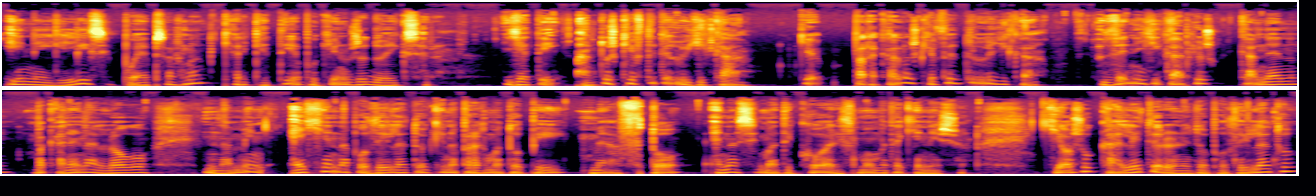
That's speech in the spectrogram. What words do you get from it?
Είναι η λύση που έψαχναν και αρκετοί από εκείνους δεν το ήξεραν. Γιατί αν το σκεφτείτε λογικά, Και παρακαλώ σκεφτείτε λογικά δεν έχει κάποιος κανέναν, μα κανένα λόγο να μην έχει ένα ποδήλατο και να πραγματοποιεί με αυτό ένα σημαντικό αριθμό μετακινήσεων. Και όσο καλύτερο είναι το ποδήλατο,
